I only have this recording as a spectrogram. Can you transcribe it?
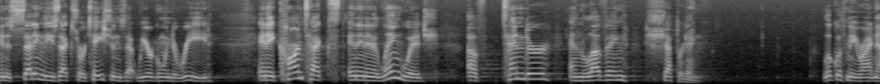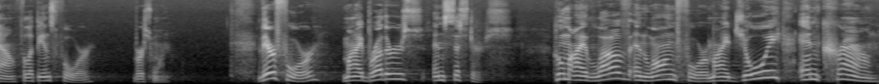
and is setting these exhortations that we are going to read in a context and in a language of tender and loving shepherding. Look with me right now, Philippians 4, verse 1. Therefore, my brothers and sisters, whom I love and long for, my joy and crown.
